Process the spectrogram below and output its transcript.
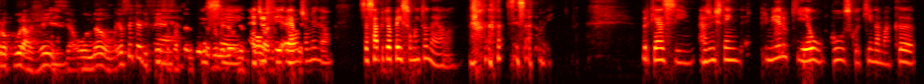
procura agência é. ou não? Eu sei que é difícil é, essa pergunta de um sei. milhão de é dólares. É, difícil, é de um milhão. Você sabe que eu penso muito nela, sinceramente. Porque, assim, a gente tem. Primeiro que eu busco aqui na Macan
